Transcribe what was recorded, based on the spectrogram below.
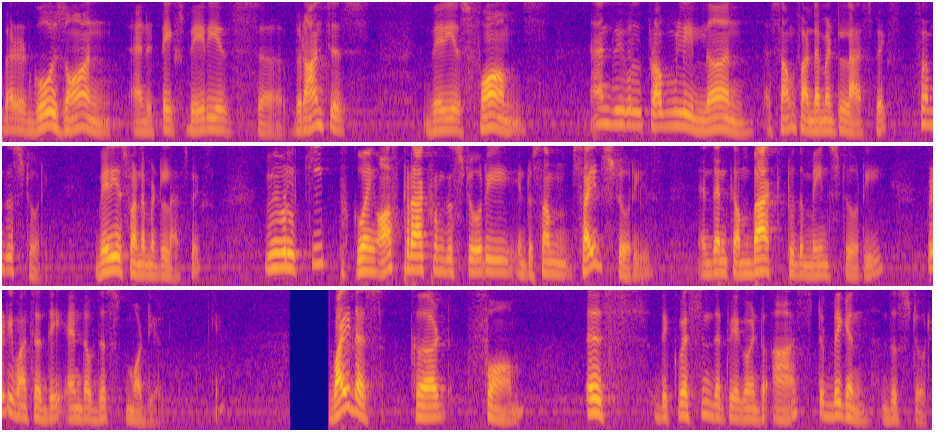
but it goes on and it takes various uh, branches, various forms and we will probably learn some fundamental aspects from this story, various fundamental aspects we will keep going off track from the story into some side stories and then come back to the main story pretty much at the end of this module. Okay. Why does curd form is the question that we are going to ask to begin this story.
